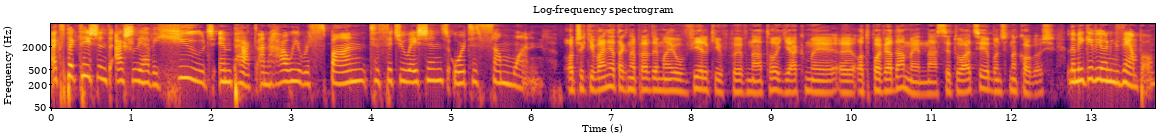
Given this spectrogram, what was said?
Expectations actually have a huge impact on how we respond to situations or to someone. Oczekiwania tak naprawdę mają wielki wpływ na to, jak my e, odpowiadamy na sytuację bądź na kogoś. Let me give you an example.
